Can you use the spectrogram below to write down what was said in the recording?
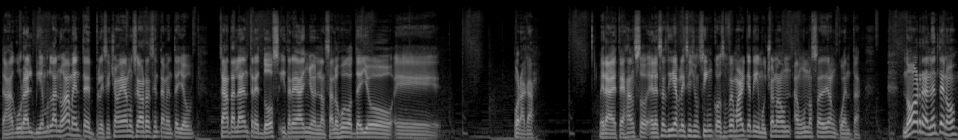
Se van a curar bien brutal. Nuevamente, PlayStation había anunciado recientemente. Yo se van a tardar entre 2 y 3 años en lanzar los juegos de ellos eh, por acá. Mira, este Hanso, el SSD de PlayStation 5, eso fue marketing y muchos aún, no se dieron cuenta. No, realmente no.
